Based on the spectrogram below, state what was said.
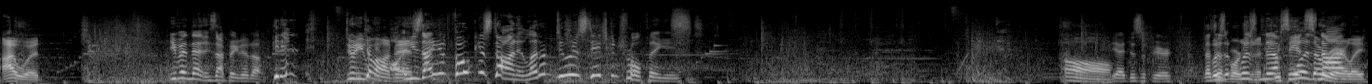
I would. even then, he's not picking it up. He didn't. Dude, he, Come on, man. he's not even focused on it. Let him do his stage control thingy. Oh. Yeah, it disappeared. That's was, unfortunate. Was not, we see it was so not, rarely.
